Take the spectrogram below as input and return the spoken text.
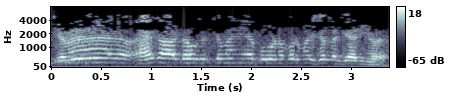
ਜਿਵੇਂ ਹੈਗਾ ਅੱਡ ਹੋ ਕੇ ਕਿਵੇਂ ਨਹੀਂ ਹੈ ਪੂਰਨ ਪਰਮੇਸ਼ਰ ਲੱਗਿਆ ਨਹੀਂ ਹੋਇਆ।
